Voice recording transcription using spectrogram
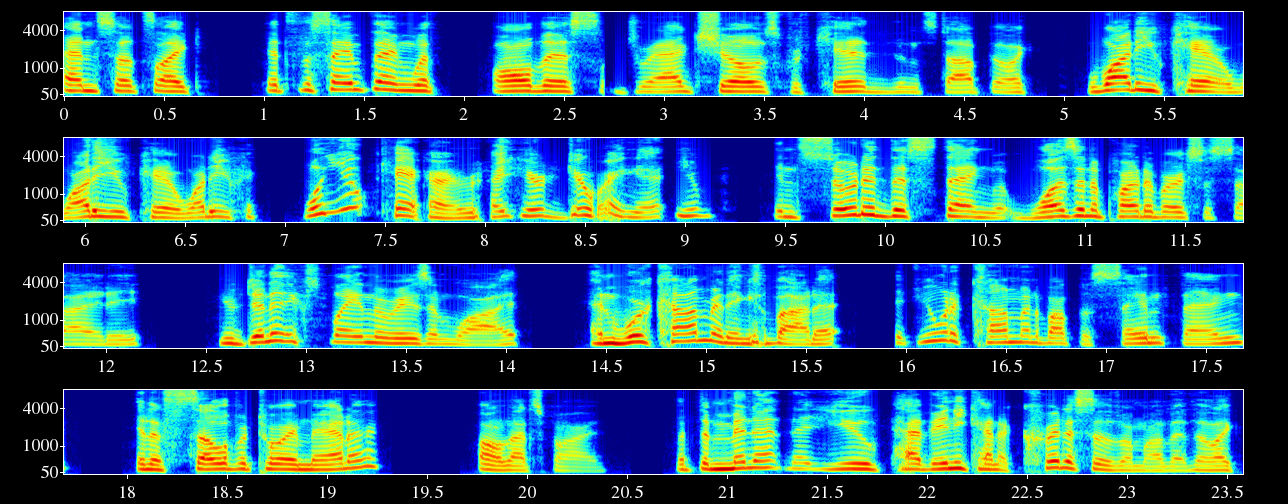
And so it's like, it's the same thing with all this drag shows for kids and stuff. They're like, why do you care? Why do you care? Why do you care? Well, you care, right? You're doing it. You inserted this thing that wasn't a part of our society. You didn't explain the reason why. And we're commenting about it. If you were to comment about the same thing in a celebratory manner, oh, that's fine. But the minute that you have any kind of criticism of it, they're like,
